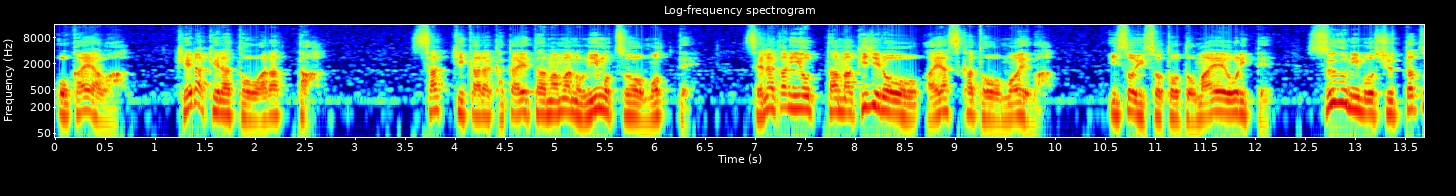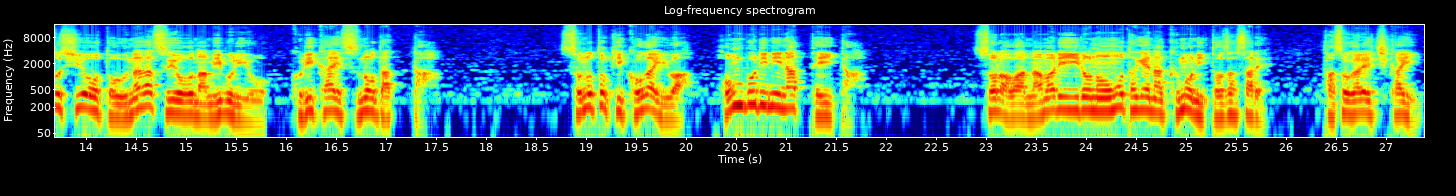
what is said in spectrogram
岡谷は、ケラケラと笑った。さっきから抱えたままの荷物を持って、背中に寄った巻次郎をあやすかと思えば、いそいそと土間へ降りて、すぐにも出立しようと促すような身振りを繰り返すのだった。その時古外は本降りになっていた。空は鉛色の重たげな雲に閉ざされ、黄昏近い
